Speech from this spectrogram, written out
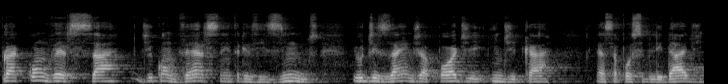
para conversar, de conversa entre vizinhos, e o design já pode indicar essa possibilidade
